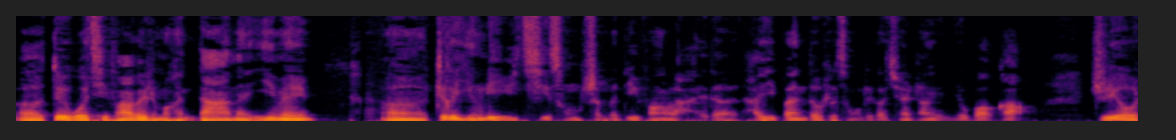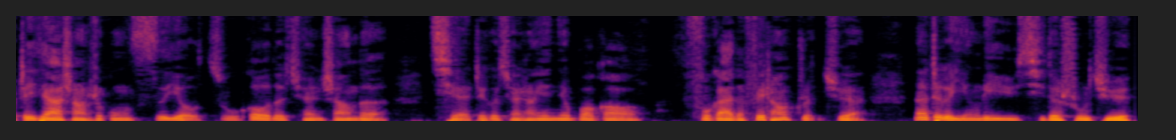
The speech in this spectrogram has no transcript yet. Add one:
呃，对我启发为什么很大呢？因为，呃，这个盈利预期从什么地方来的？它一般都是从这个券商研究报告。只有这家上市公司有足够的券商的，且这个券商研究报告。覆盖的非常准确，那这个盈利预期的数据，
